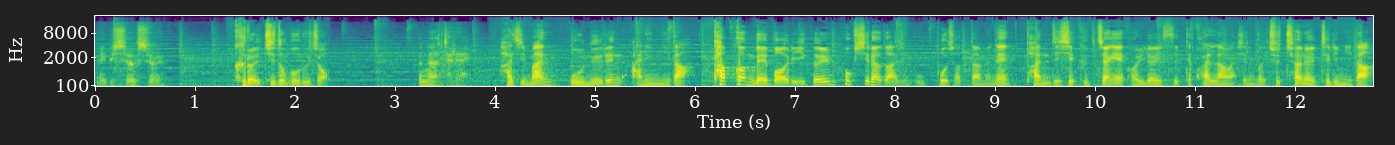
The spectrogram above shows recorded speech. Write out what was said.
Maybe so, sir, 그럴지도 모르죠. but not today. 하지만 오늘은 아닙니다. 탑건 매버릭을 혹시라도 아직 못 보셨다면 반드시 극장에 걸려 있을 때 관람하시는 걸 추천을 드립니다.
